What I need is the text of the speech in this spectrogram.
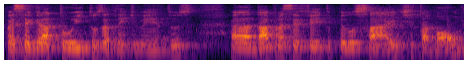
Vai ser gratuito os atendimentos. Ah, dá para ser feito pelo site, tá bom?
